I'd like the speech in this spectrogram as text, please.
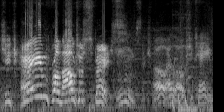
She came from outer space. Mmm, sexual. Oh, hello. She came.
